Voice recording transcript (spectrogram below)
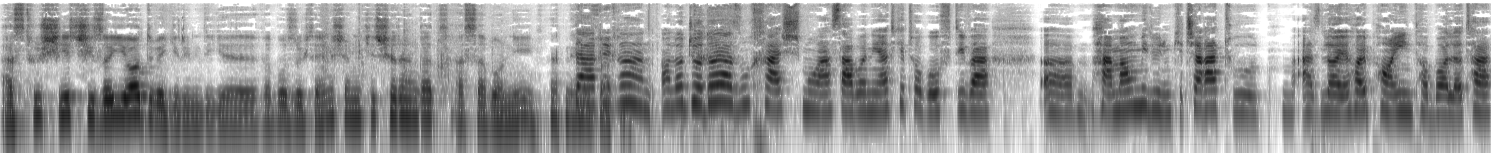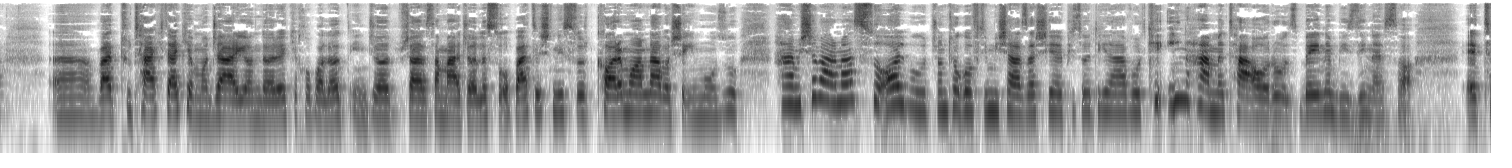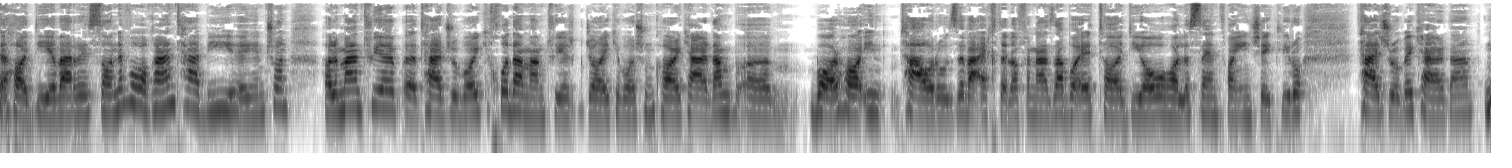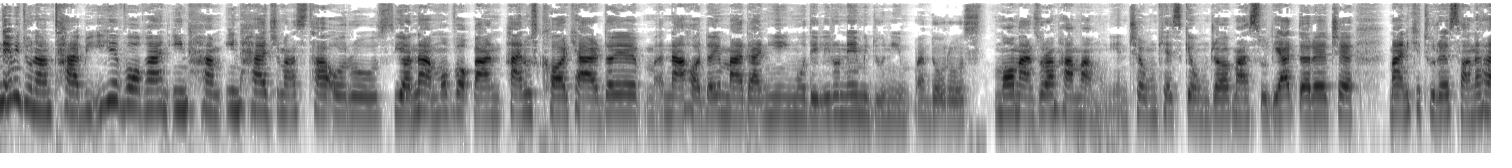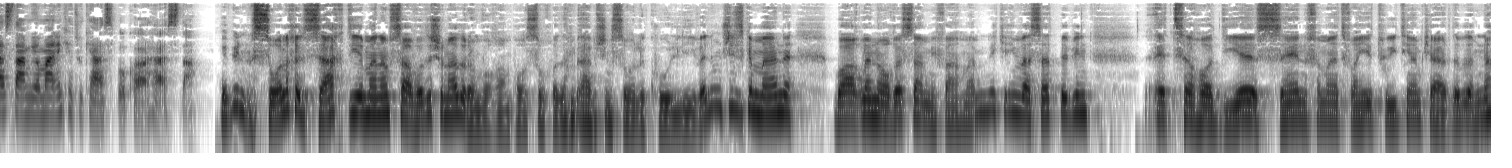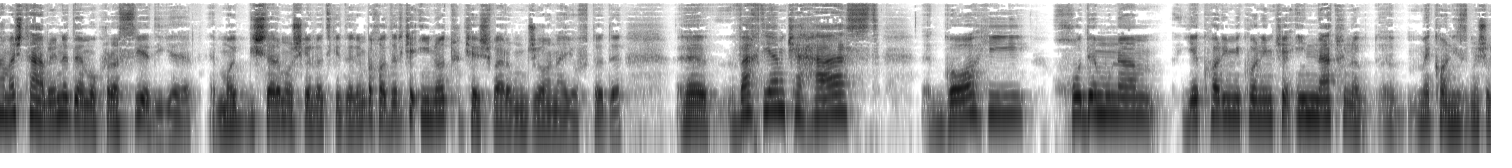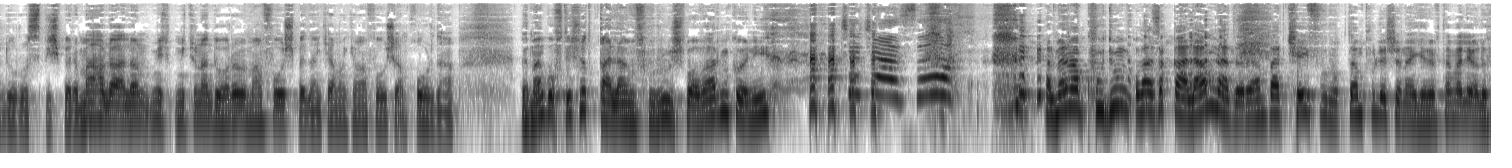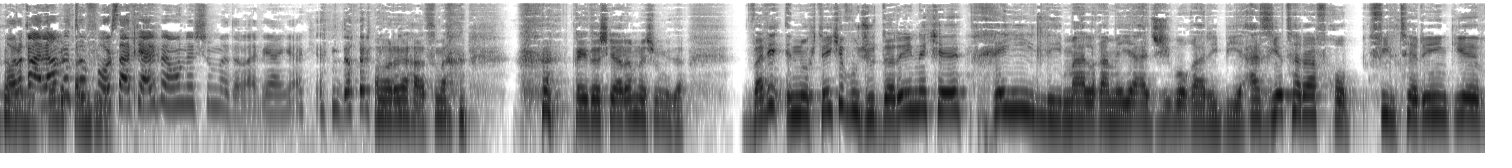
از توش یه چیزایی یاد بگیریم دیگه. و بزرگترینش اینه که چرا انقدر عصبانی؟ دقیقا. حالا جدا از اون خشم و عصبانیت که تو گفتی و هممون می‌دونیم که چقدر تو از لایه های پایین تا بالاتر و تو تک تک ما جریان داره که خب حالا اینجا شاید اصلا مجال صحبتش نیست و کار ما هم نباشه این موضوع. همیشه بر من سوال بود چون تو گفتی میشه ازش یه اپیزود دیگه در که این همه تعارض بین بیزینس ها اتحادیه و رسانه واقعا طبیعیه. یعنی چون حالا من توی تجربه که خودم هم توی جایی که باشون کار کردم بارها این تعارضه و اختلاف نظر با اتحادیه و حالا سنف این شکلی رو تجربه کردم. نمی‌دونم طبیعی واقعا این هم این حجم از تعارض یا نه. ما واقعا هنوز کارکردای نهادهای مدنی این مدلی رو نمی‌دونیم. درست. ما منظورم هممون. یعنی چه اون کسی که اونجا مسئولیت داره چه منی که تو رسانه هستم یا منی که تو کسب و کار هستم. ببین سوال خیلی سختیه. منم سوادشو ندارم واقعا پاسخ بدم به همچین سوال کلی. ولی اون چیزی که من با عقل ناقصم می‌فهمم اینه که این وسط ببین اتحادیه سنف من اتفاقا یه توییتی هم کرده بودم. اینا همش تمرین دموکراسی دیگه. ما بیشتر مشکلاتی که داریم به خاطر که اینا تو کشورمون جا نیفتاده. وقتی هم که هست گاهی خودمونم یه کاری می‌کنیم که این نتونه مکانیزمش رو درست پیش بره. من حالا الان می‌تونن دوباره به من فوش بدن کما که من فوشم خوردم. به من گفته شد قلم فروش باور می‌کنی؟ چه البته من کدوم خب از قلم ندارم بعد کی فروختم پولشو نگرفتم. ولی حالا آره قلم تو فرصت کردی به اون نشون بده ولی اگر که داری. آره حتما. پیداش کردم نشون میدم. ولی نکته ای که وجود داره اینه که خیلی ملغمه عجیب و غریبیه. از یه طرف خب فیلترینگ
